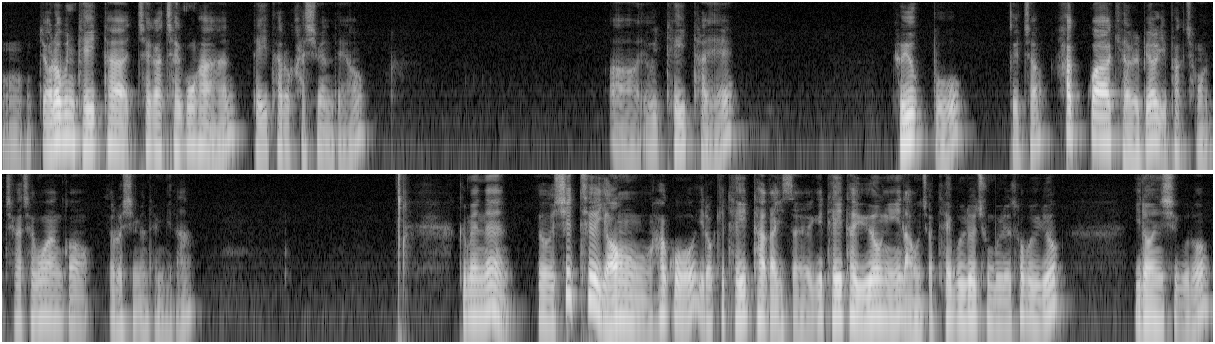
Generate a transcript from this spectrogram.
어, 여러분 데이터 제가 제공한 데이터로 가시면 돼요. 어, 여기 데이터에 교육부 그렇죠? 학과 계열별 입학 정원 제가 제공한 거 열으시면 됩니다. 그러면은 요 시트 0하고 이렇게 데이터가 있어요. 여기 데이터 유형이 나오죠. 대분류, 중분류, 소분류 이런 식으로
